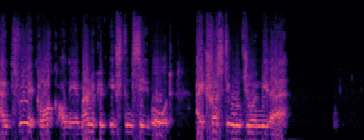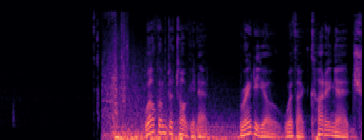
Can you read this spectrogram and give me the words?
and 3 o'clock on the American Eastern Seaboard. I trust you will join me there. Welcome to TogiNet, radio with a cutting edge.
